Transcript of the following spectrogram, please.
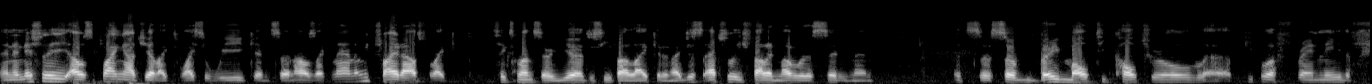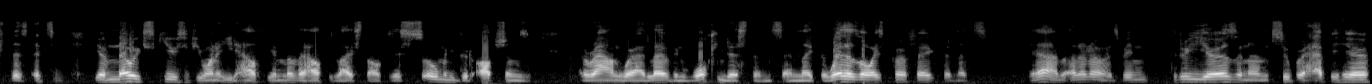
And initially, I was flying out here like twice a week, and so and I was like, man, let me try it out for like six months or a year to see if I like it. And I just absolutely fell in love with the city, man. It's uh, so very multicultural. Uh, people are friendly. The, it's you have no excuse if you want to eat healthy and live a healthy lifestyle because there's so many good options around where I live in walking distance, and like the weather's always perfect, and it's yeah, I, I don't know. It's been three years, and I'm super happy here.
